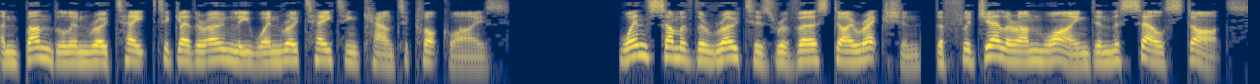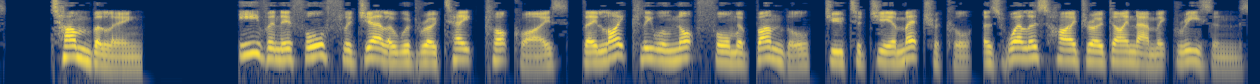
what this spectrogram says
and bundle and rotate together only when rotating counterclockwise. When some of the rotors reverse direction, the flagella unwind and the cell starts tumbling even if all flagella would rotate clockwise, they likely will not form a bundle, due to geometrical, as well as hydrodynamic reasons.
